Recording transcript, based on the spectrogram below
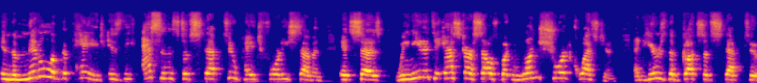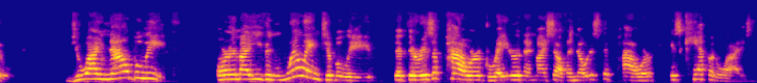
in the middle of the page is the essence of step two, page 47. It says, We needed to ask ourselves but one short question. And here's the guts of step two Do I now believe, or am I even willing to believe, that there is a power greater than myself. And notice that power is capitalized.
